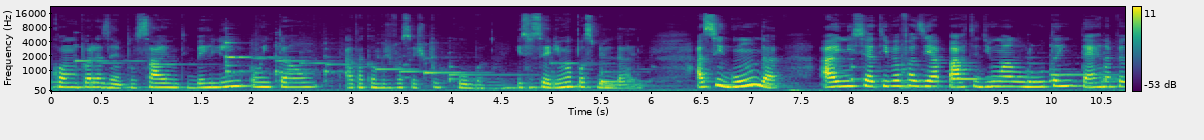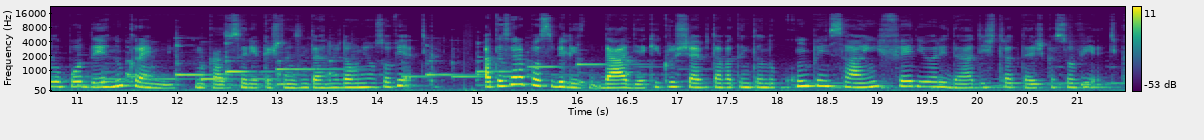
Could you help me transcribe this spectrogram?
Como, por exemplo, saiam de Berlim ou então atacamos vocês por Cuba. Isso seria uma possibilidade. A segunda, a iniciativa fazia parte de uma luta interna pelo poder no Kremlin. No caso, seria questões internas da União Soviética. A terceira possibilidade é que Khrushchev estava tentando compensar a inferioridade estratégica soviética.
